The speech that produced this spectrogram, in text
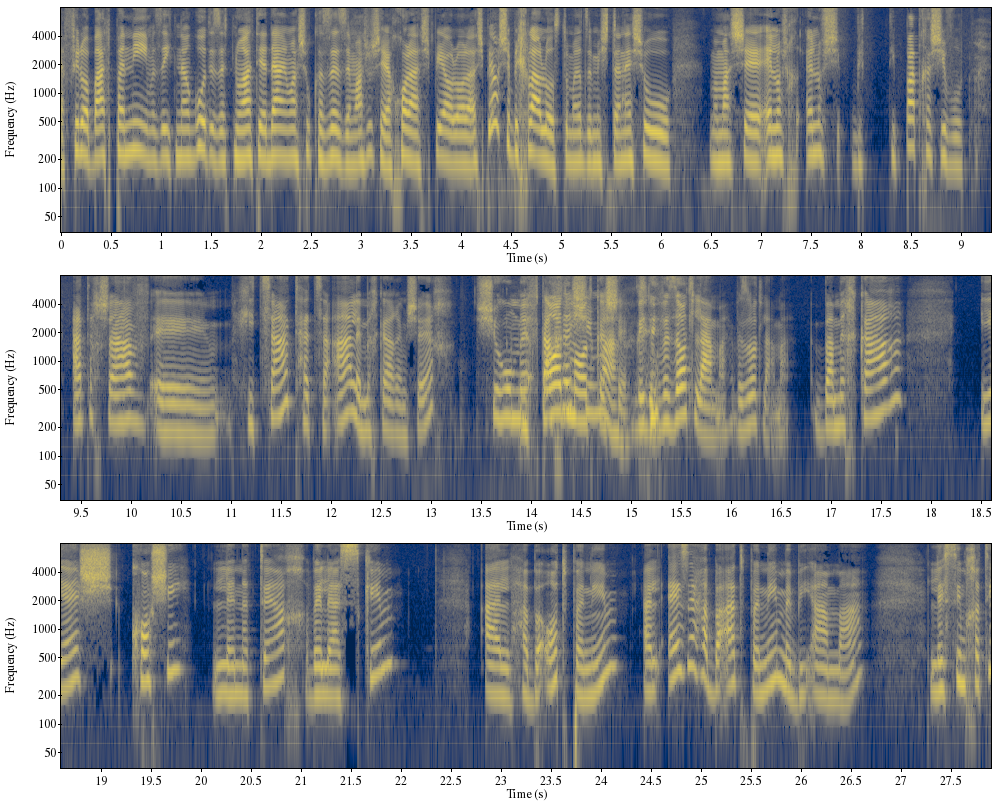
אפילו הבעת פנים, איזו התנהגות, איזו תנועת ידיים, משהו כזה, זה משהו שיכול להשפיע או לא להשפיע, או שבכלל לא, זאת אומרת, זה משתנה שהוא ממש, אין לו, אין לו. טיפת חשיבות. את עכשיו אה, הצעת הצעה למחקר המשך, שהוא מאוד מאוד קשה. בדיוק, וזאת למה, וזאת למה. במחקר יש קושי לנתח ולהסכים על הבעות פנים, על איזה הבעת פנים מביעה מה. לשמחתי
